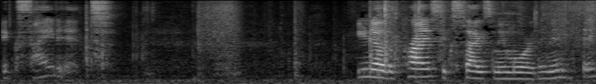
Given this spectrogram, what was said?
Excited you know, the price excites me more than anything.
